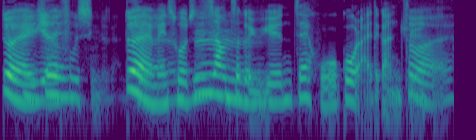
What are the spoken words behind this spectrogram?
对语言复兴的感觉，对，没错，就是让这个语言再活过来的感觉，对，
